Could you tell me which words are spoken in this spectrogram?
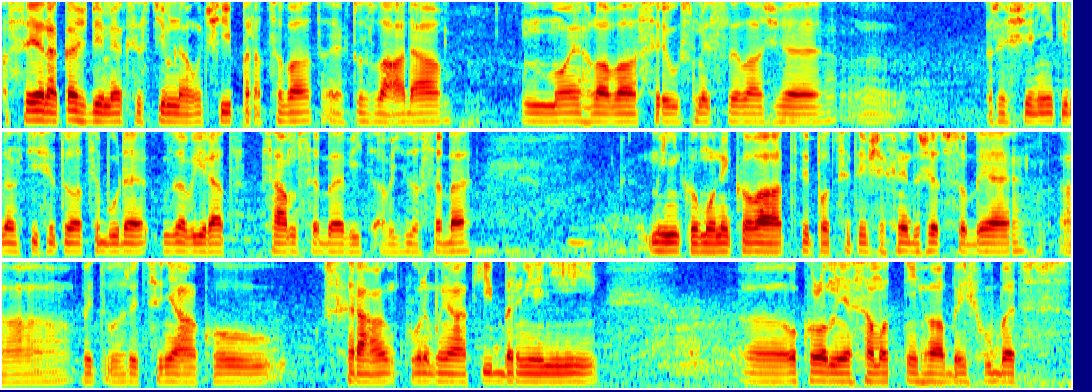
asi je na každém, jak se s tím naučí pracovat a jak to zvládá. Moje hlava si usmyslila, že eh, řešení téhle situace bude uzavírat sám sebe víc a víc do sebe. Míň komunikovat, ty pocity všechny držet v sobě a vytvořit si nějakou schránku nebo nějaký brnění okolo mě samotného, abych vůbec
